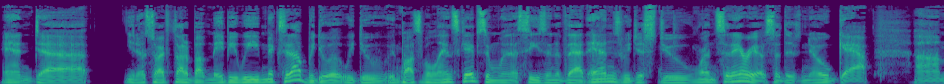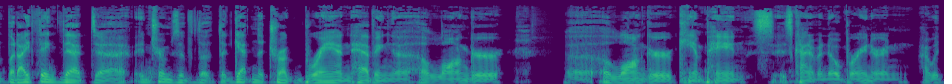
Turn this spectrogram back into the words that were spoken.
And, uh, you know, so I've thought about maybe we mix it up. We do a, we do impossible landscapes, and when a season of that ends, we just do run scenarios. So there's no gap. Um, but I think that uh, in terms of the the Get in the Trunk brand having a, a longer uh, a longer campaign is, is kind of a no brainer. And I would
